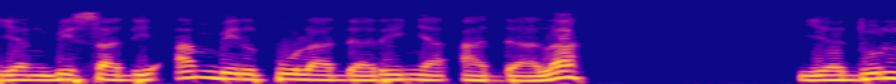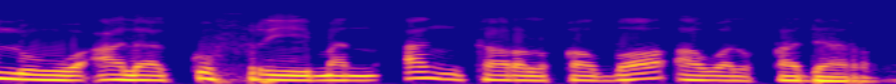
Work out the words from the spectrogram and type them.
yang bisa diambil pula darinya adalah yadullu ala kufri man angkaral qada awal qadar.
